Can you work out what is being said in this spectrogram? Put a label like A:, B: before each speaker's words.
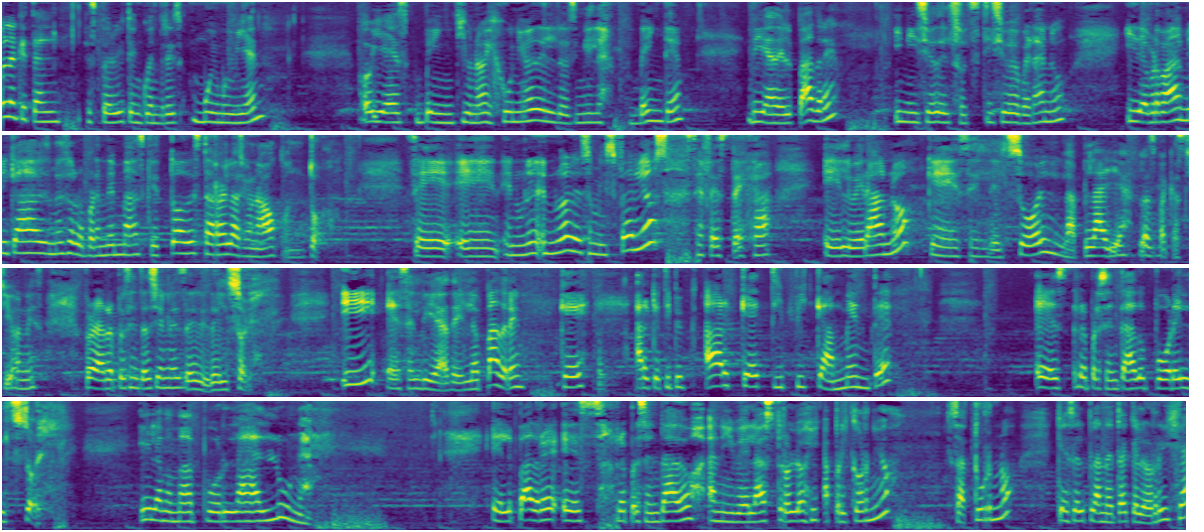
A: Hola, ¿qué tal? Espero que te encuentres muy muy bien. Hoy es 21 de junio del 2020, Día del Padre, inicio del solsticio de verano y de verdad a mí cada vez me sorprende más que todo está relacionado con todo. en, uno de los hemisferios se festeja el verano, que es el del sol, la playa, las vacaciones, para representaciones del sol. Y es el Día del Padre, que arquetípicamente es representado por el sol y la mamá por la luna. El padre es representado a nivel astrológico Capricornio, Saturno, que es el planeta que lo rige,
